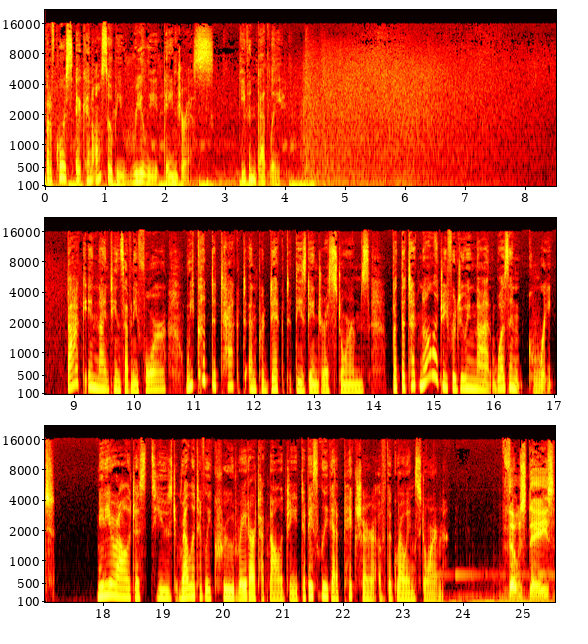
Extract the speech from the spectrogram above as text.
But of course, it can also be really dangerous, even deadly. Back in 1974, we could detect and predict these dangerous storms, but the technology for doing that wasn't great. Meteorologists used relatively crude radar technology to basically get a picture of the growing storm. Those days,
